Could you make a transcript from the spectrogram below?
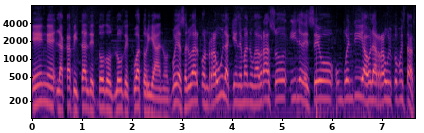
en eh, la capital de todos los ecuatorianos. Voy a saludar con Raúl, a quien le mando un abrazo y le deseo un buen día. Hola Raúl, ¿cómo estás?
